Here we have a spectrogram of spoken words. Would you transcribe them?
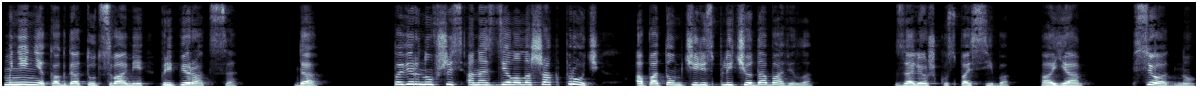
мне некогда тут с вами припираться!» «Да!» Повернувшись, она сделала шаг прочь, а потом через плечо добавила. «За Лешку спасибо, а я... Все одно,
